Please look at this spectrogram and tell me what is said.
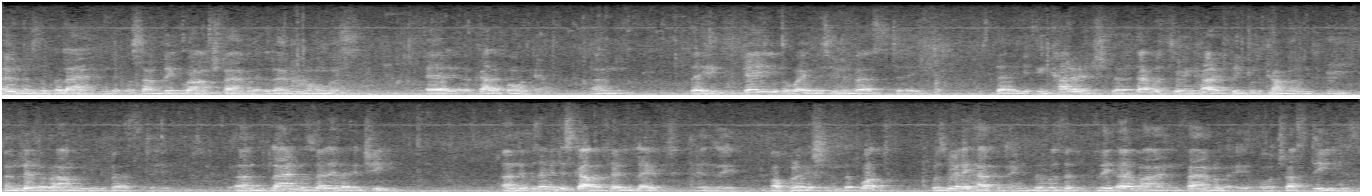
owners of the land. It was some big ranch family that owned an enormous area of California. And they gave away this university they encouraged, uh, that was to encourage people to come and, and live around the university. And land was very, very cheap. And it was only discovered fairly late in the operation that what was really happening, there was that the Irvine family, or trustees,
